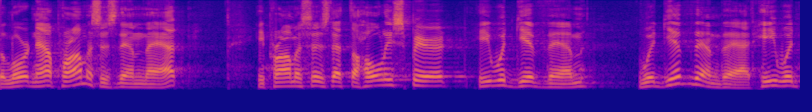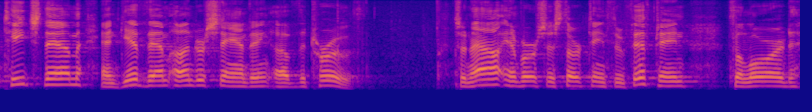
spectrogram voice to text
The Lord now promises them that. He promises that the Holy Spirit He would give them would give them that. He would teach them and give them understanding of the truth. So now in verses 13 through 15, the Lord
